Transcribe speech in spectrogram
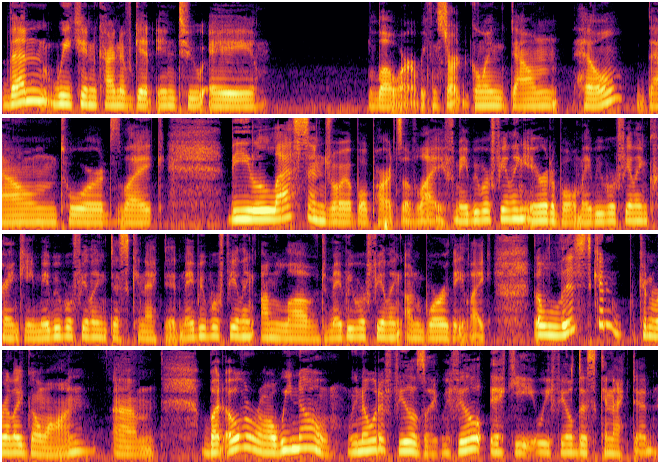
then we can kind of get into a lower. We can start going downhill, down towards like the less enjoyable parts of life. Maybe we're feeling irritable. Maybe we're feeling cranky. Maybe we're feeling disconnected. Maybe we're feeling unloved. Maybe we're feeling unworthy. Like the list can can really go on. Um, but overall, we know we know what it feels like. We feel icky. We feel disconnected.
